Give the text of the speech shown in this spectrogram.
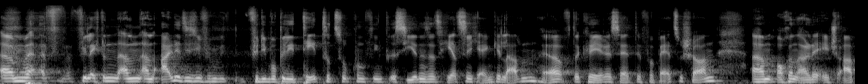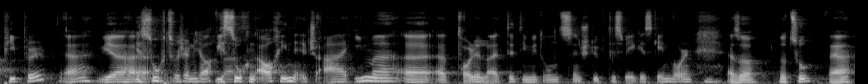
ähm, vielleicht an, an, an, alle, die sich für, für, die Mobilität der Zukunft interessieren, seid herzlich eingeladen, ja, auf der Karriereseite vorbeizuschauen. Ähm, auch an alle HR-People. Ja. Wir, ihr sucht wahrscheinlich auch. Wir da. suchen auch in HR immer äh, tolle Leute, die mit uns ein Stück des Weges gehen wollen. Also nur zu, ja,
